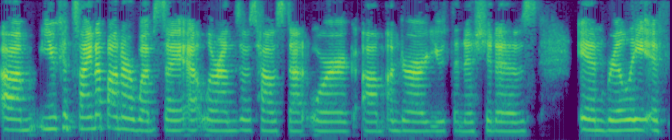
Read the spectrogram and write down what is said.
um, you can sign up on our website at lorenzoshouse.org um, under our youth initiatives. And really, if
